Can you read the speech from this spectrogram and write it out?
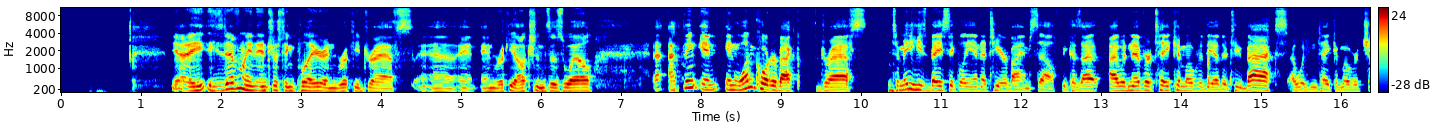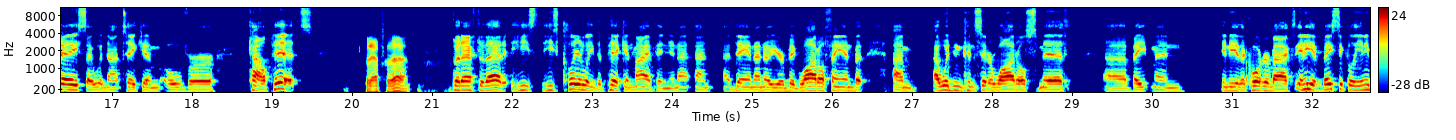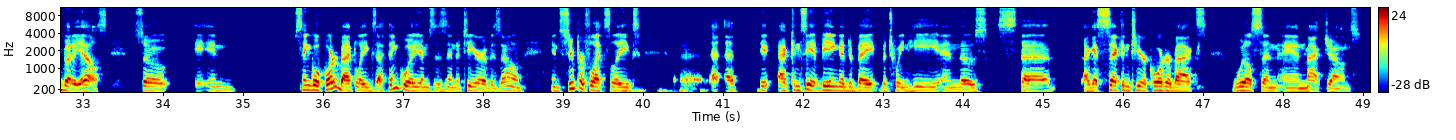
Yeah, he's definitely an interesting player in rookie drafts uh, and, and rookie auctions as well. I think in, in one quarterback drafts, to me, he's basically in a tier by himself because I, I would never take him over the other two backs. I wouldn't take him over Chase. I would not take him over Kyle Pitts. But after that, but after that, he's he's clearly the pick in my opinion. I, I, Dan, I know you're a big Waddle fan, but um, I wouldn't consider Waddle, Smith, uh, Bateman, any of the quarterbacks, any of basically anybody else. So in single quarterback leagues, I think Williams is in a tier of his own. In super flex leagues, uh, I, I, I, can see it being a debate between he and those, uh, I guess, second tier quarterbacks, Wilson and Mac Jones.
